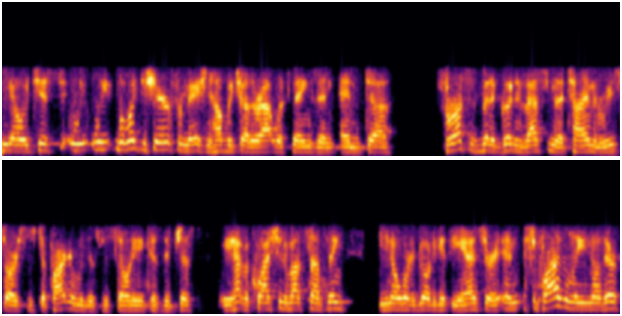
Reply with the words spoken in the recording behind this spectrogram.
you know, just we, we would like to share information, help each other out with things, and and uh, for us, it's been a good investment of time and resources to partner with the Smithsonian because it just you have a question about something, you know where to go to get the answer, and surprisingly, you know they're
